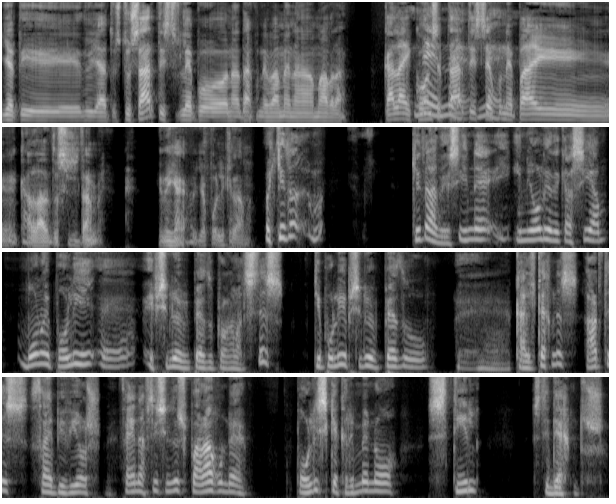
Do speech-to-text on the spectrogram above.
για τη δουλειά τους. Τους artists βλέπω να τα έχουν βαμμένα μαύρα. Καλά, οι ναι, concept ναι, artists ναι. έχουν πάει... Καλά, δεν το συζητάμε. Είναι για, για πολύ κλάμα. Κοίτα, κοίτα να δεις, είναι, είναι όλη η διαδικασία μόνο οι πολύ ε, υψηλού επίπεδου προγραμματιστές και οι πολύ υψηλού επίπεδου ε, καλλιτέχνες, artists θα επιβιώσουν. Θα είναι αυτοί οι συνδέσεις που παράγουν πολύ συγκεκριμένο στυλ στην τέχνη τους.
